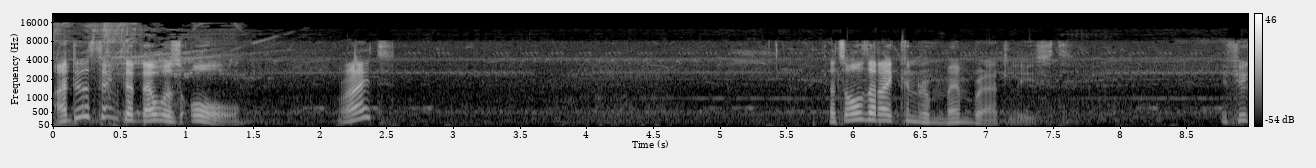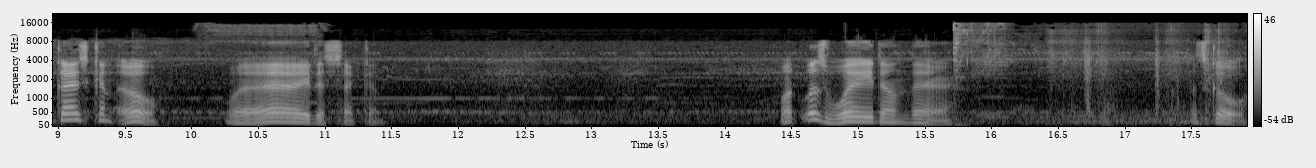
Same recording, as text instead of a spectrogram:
I do think that that was all, right? That's all that I can remember, at least. If you guys can... Oh, wait a second. What was way down there? Let's go.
